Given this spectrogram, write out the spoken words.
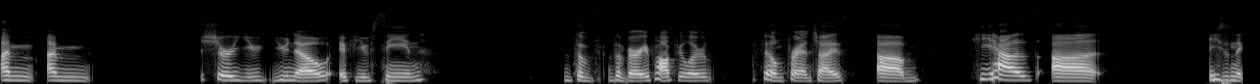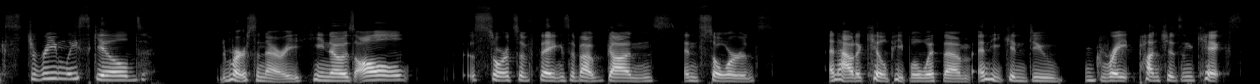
I'm I'm sure you you know if you've seen the the very popular film franchise. Um, he has uh, he's an extremely skilled mercenary. He knows all sorts of things about guns and swords and how to kill people with them, and he can do great punches and kicks.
